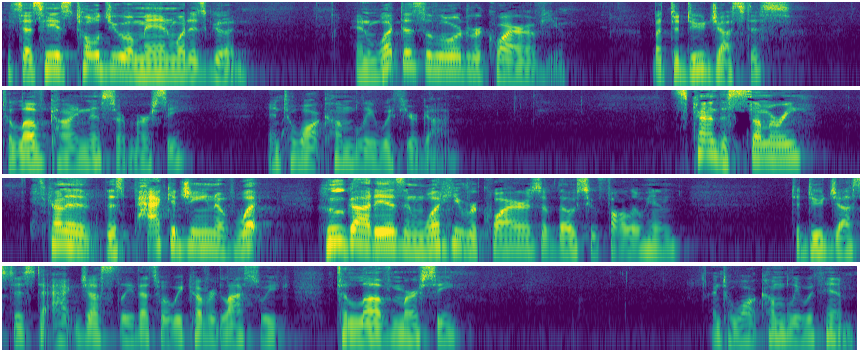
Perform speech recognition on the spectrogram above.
He says, He has told you, O man, what is good. And what does the Lord require of you? But to do justice to love kindness or mercy, and to walk humbly with your God. It's kind of the summary. It's kind of this packaging of what who God is and what he requires of those who follow him. To do justice, to act justly, that's what we covered last week. To love mercy and to walk humbly with him.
